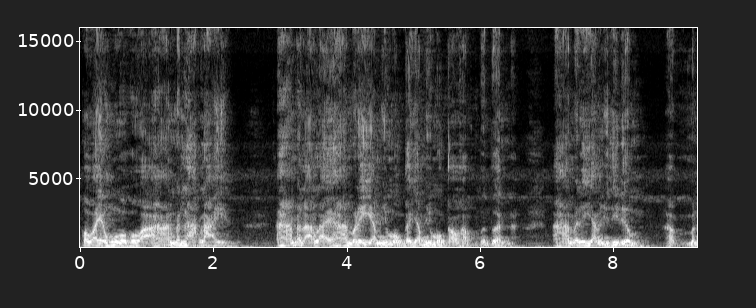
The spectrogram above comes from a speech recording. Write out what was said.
เพราะว่าอย่างฮู้ว่าเพราะว่าอาหารมันหลากหลาย อาหารมันหลากหลาย อาหารบ่ได้ยำยู่หมองก็ยำยู่หมองเก่าครับเพื่อนๆอาหารไม่ได้ย่ำอยู่ที่เดิมครับ มัน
